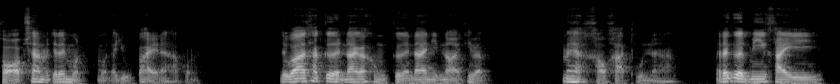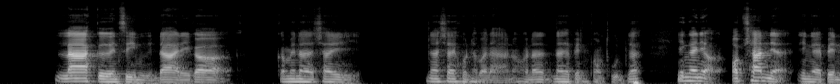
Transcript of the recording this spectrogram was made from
ขอออปชันมันจะได้หมดหมดอายุไปนะครับผม หรือว่าถ้าเกินได้ก็คงเกินได้นิดหน่อยที่แบบไม่ให้เขาขาดทุนนะครับ แต่ถ้าเกิดมีใครล่าเกินสี่หมื่นได้นี่ก็ก็ไม่น่าใช่น่าใช่คนธรรมดาเนาะนาน่าจะเป็นกองทุนแล้วยังไงเนี่ยออปชันเนี่ยยังไงเป็น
